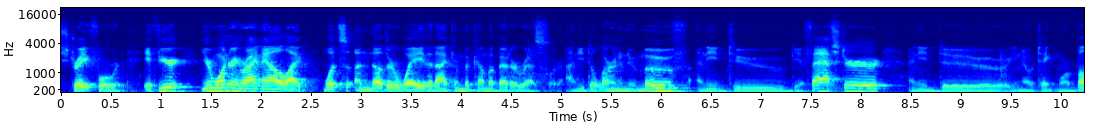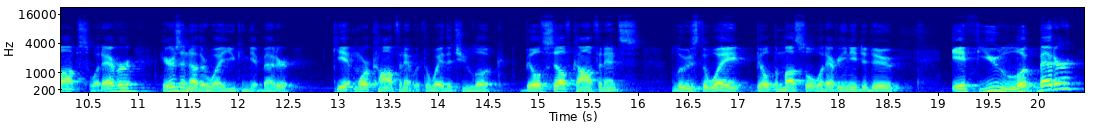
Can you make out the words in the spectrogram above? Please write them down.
straightforward. If you're you're wondering right now like what's another way that i can become a better wrestler? I need to learn a new move. I need to get faster. I need to you know take more bumps whatever. Here's another way you can get better. Get more confident with the way that you look. Build self-confidence lose the weight build the muscle whatever you need to do. If you look better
